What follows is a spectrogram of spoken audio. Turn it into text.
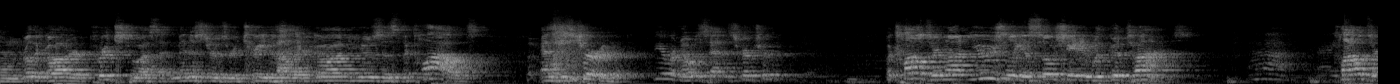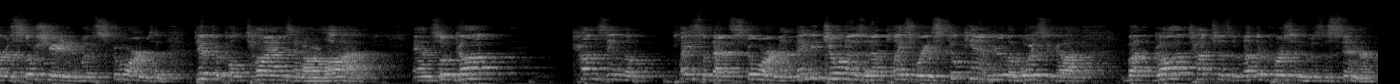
And Brother Goddard preached to us at Ministers Retreat how that God uses the clouds as his chariot. Have you ever noticed that in Scripture? But clouds are not usually associated with good times. Clouds are associated with storms and difficult times in our lives. And so God comes in the place of that storm. And maybe Jonah is in a place where he still can't hear the voice of God. But God touches another person who's a sinner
